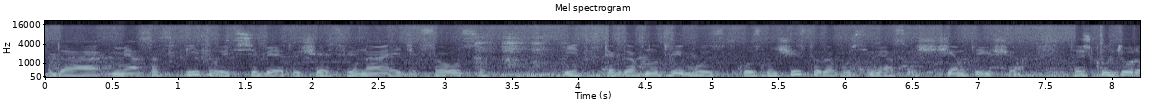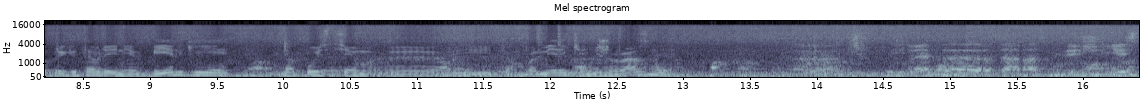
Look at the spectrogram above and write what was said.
Когда мясо впитывает в себя эту часть вина, этих соусов, и тогда внутри будет вкус не чисто, допустим, мясо, а с чем-то еще. То есть культура приготовления в Бельгии, допустим, э, и там в Америке, они же разные. Это, да, разные вещи. Есть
